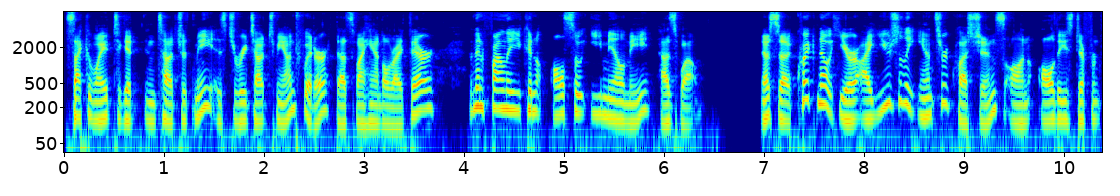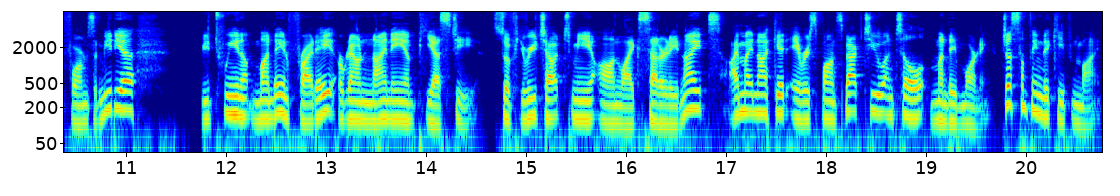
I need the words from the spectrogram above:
Second way to get in touch with me is to reach out to me on Twitter. That's my handle right there. And then finally, you can also email me as well. Now, just a quick note here I usually answer questions on all these different forms of media between Monday and Friday around 9 a.m. PST. So if you reach out to me on like Saturday night, I might not get a response back to you until Monday morning. Just something to keep in mind.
